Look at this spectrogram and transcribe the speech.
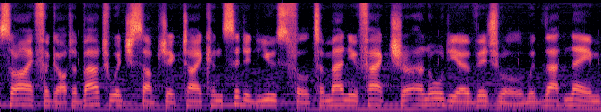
so I forgot about which subject I considered useful to manufacture an audio visual with that name,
